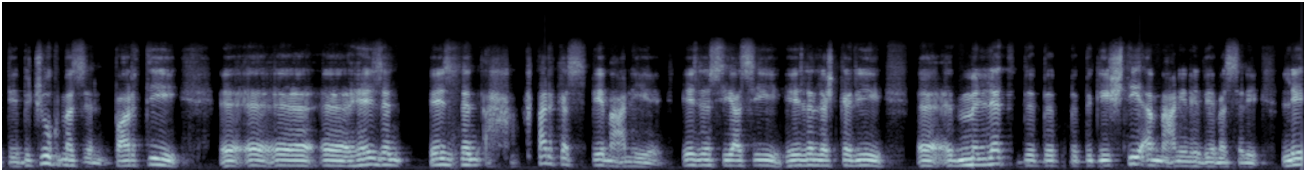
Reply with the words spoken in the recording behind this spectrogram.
بي بتشوك مثلا بارتي هيزن هێزن هەر کەس پێمانەیە هێزن سیاسی هێزن لەشکری ملت بگەشتی ئەم معنیە بێمەسری لێ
